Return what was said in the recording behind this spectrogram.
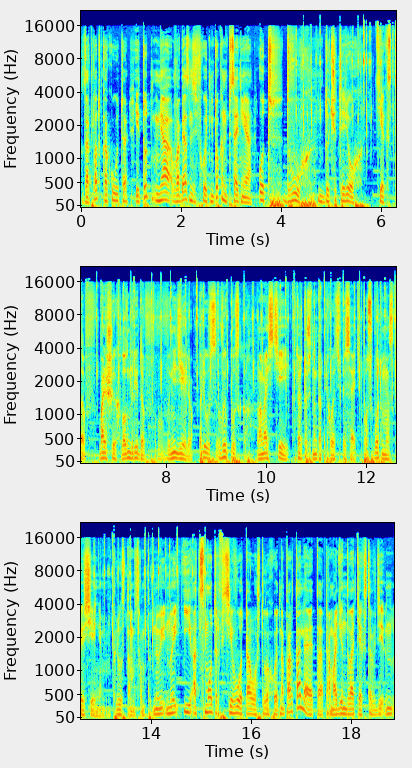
зарплату какую-то. И тут у меня в обязанность входит не только написание от двух до четырех текстов больших, лонгридов в неделю, плюс выпуск новостей, который тоже иногда приходится писать по субботам и воскресеньям, плюс там сам, ну, и, ну и отсмотр всего того, что выходит на портале, а это там один-два текста в день,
